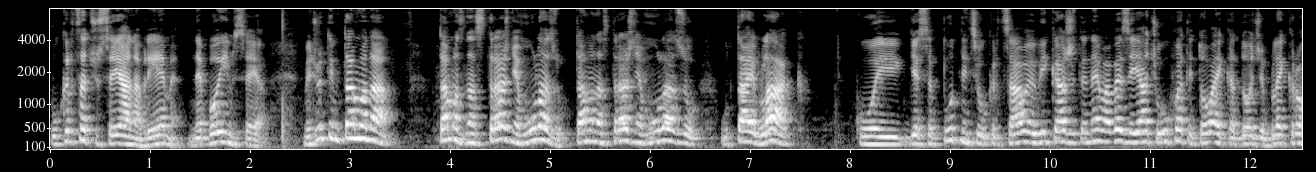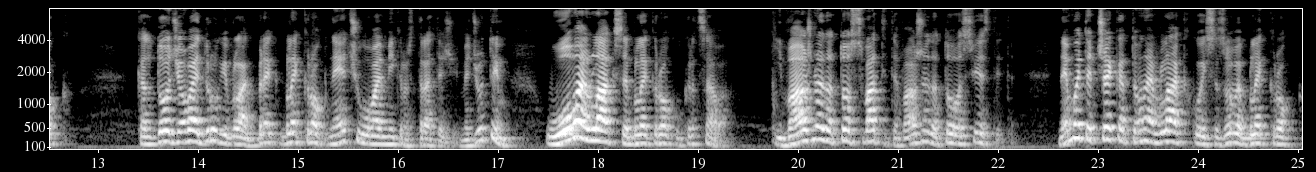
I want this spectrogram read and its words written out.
Ukrcat ću se ja na vrijeme, ne bojim se ja. Međutim, tamo na, tamo na stražnjem ulazu, tamo na stražnjem ulazu u taj vlak koji, gdje se putnici ukrcavaju, vi kažete nema veze, ja ću uhvatiti ovaj kad dođe BlackRock. Kad dođe ovaj drugi vlak, BlackRock, neću u ovaj MicroStrategy. Međutim, u ovaj vlak se BlackRock ukrcava. I važno je da to shvatite, važno je da to osvijestite. Nemojte čekati onaj vlak koji se zove BlackRock,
